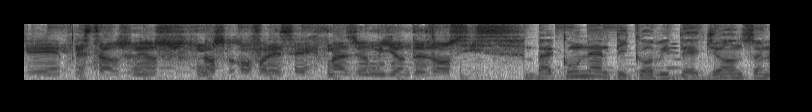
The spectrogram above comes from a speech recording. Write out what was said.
que Estados Unidos nos ofrece más de un millón de dosis. Vacuna anti-COVID de Johnson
